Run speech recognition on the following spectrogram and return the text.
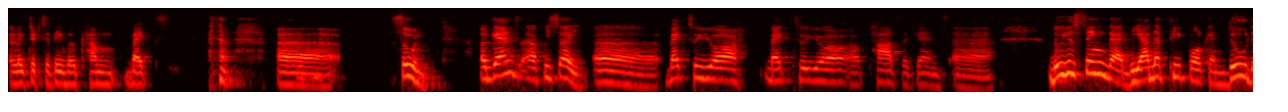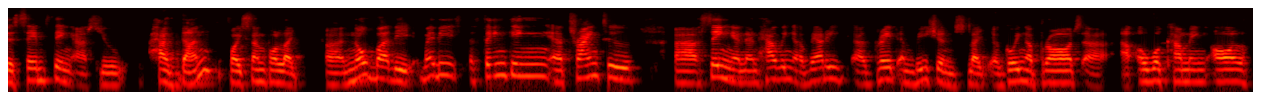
electricity will come back soon again, uh, uh, back to your back to your uh, again. Uh, do you think that the other people can do the same thing as you have done? For example, like uh, nobody maybe thinking, uh, trying to uh, sing and then having a very uh, great ambitions like uh, going abroad, uh, overcoming all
